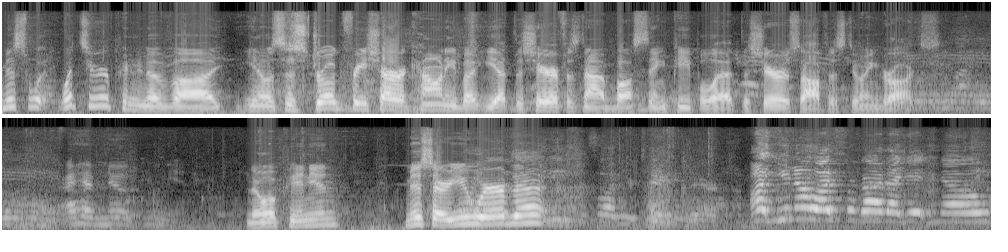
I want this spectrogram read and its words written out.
Miss, what, what's your opinion of, uh, you know, it's this drug-free Charlotte County, but yet the sheriff is not busting people at the sheriff's office doing drugs? I have no opinion. No opinion? Miss, are you aware of that? Uh, you know, I forgot. I didn't know.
